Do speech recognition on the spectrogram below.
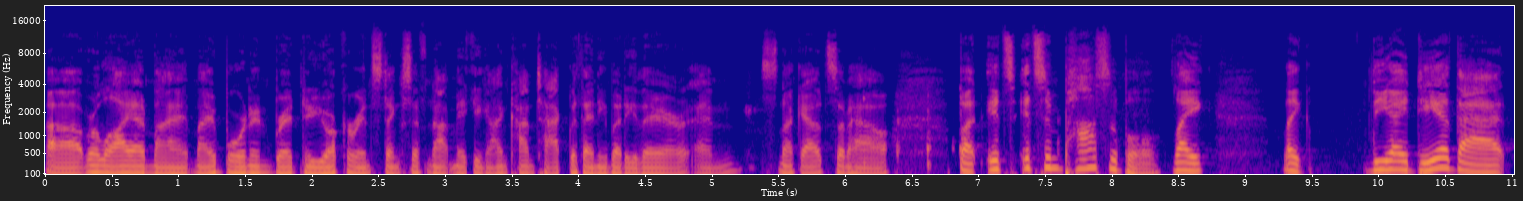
uh, rely on my, my born and bred New Yorker instincts of not making eye contact with anybody there and snuck out somehow. But it's it's impossible. Like like the idea that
